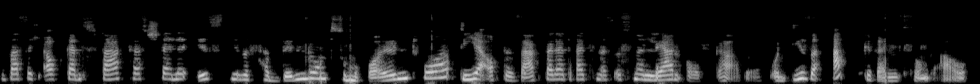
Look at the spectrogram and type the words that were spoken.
was ich auch ganz stark feststelle, ist diese Verbindung zum Rollentor, die ja auch besagt bei der 13, es ist eine Lernaufgabe. Und diese Abgrenzung auch,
